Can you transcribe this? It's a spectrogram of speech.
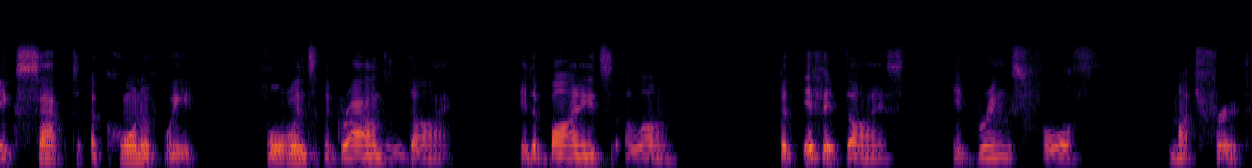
except a corn of wheat fall into the ground and die, it abides alone. But if it dies, it brings forth much fruit.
